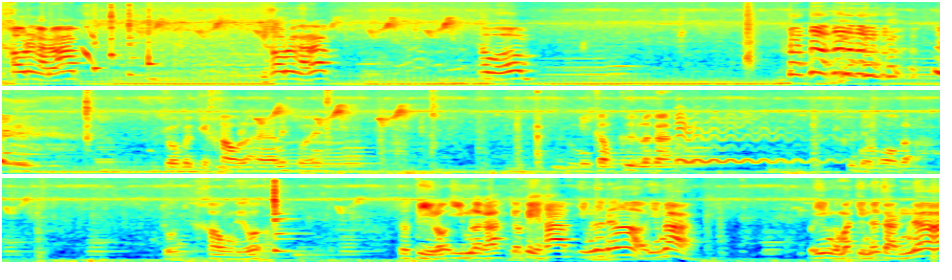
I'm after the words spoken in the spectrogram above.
จะเข้าด้วยกันนะครับ จะเข้าด้วยกันนะครับครับผมโจมไปกี่เข้าแล้วอันนั้นนี่เว้ย มีกำขึ้นแล้วกันขึ้นเดี๋ยวมันออกแล้วโจมเข้าเดี๋ยวอะเจ้าตีเราอิ่มแล้วกันเจ้าตีครับอิ่มแล้วเด้ออิ่มแล้วไปอิ่มกับมากินด้วยกันเด้อ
